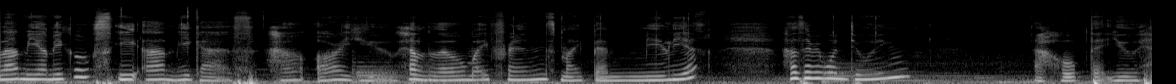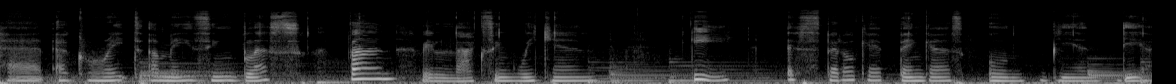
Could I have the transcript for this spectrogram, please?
Hola, mi amigos y amigas. How are you? Hello, my friends, my familia. How's everyone doing? I hope that you had a great, amazing, blessed, fun, relaxing weekend. Y espero que tengas un bien día.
